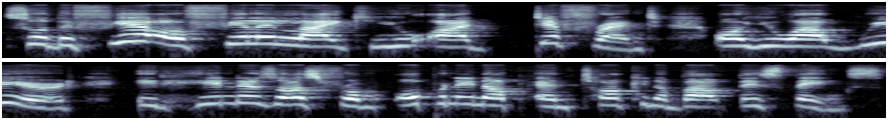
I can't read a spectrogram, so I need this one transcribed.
so the fear of feeling like you are different or you are weird, it hinders us from opening up and talking about these things.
